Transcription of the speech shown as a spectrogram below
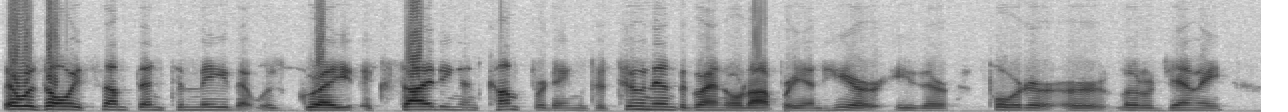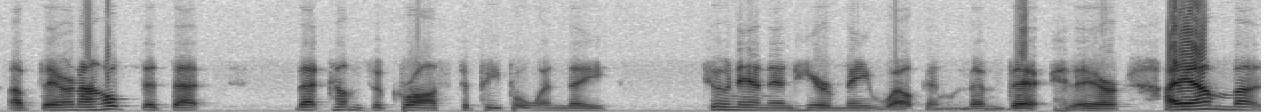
there was always something to me that was great, exciting, and comforting to tune in the Grand Ole Opry and hear either Porter or Little Jimmy up there. And I hope that that that comes across to people when they tune in and hear me welcome them there. I am uh,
